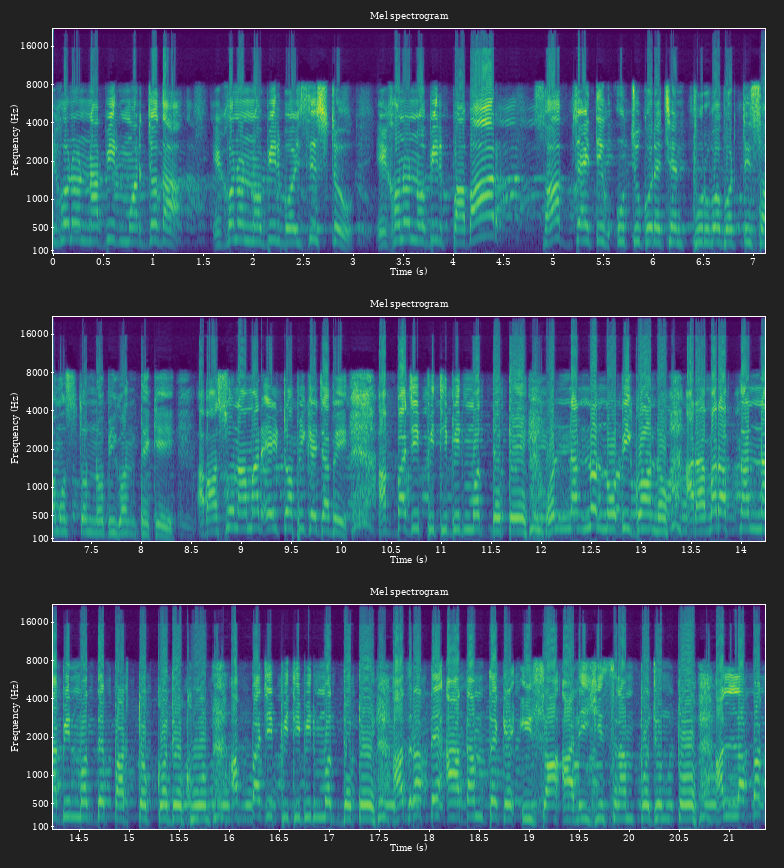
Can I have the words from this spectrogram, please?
এখনও নবীর মর্যাদা, এখনও নবীর বৈশিষ্ট্য, এখনও নবীর পাবার সব চাইতে উঁচু করেছেন পূর্ববর্তী সমস্ত নবীগণ থেকে। আর আসুন, আমার এই টপিকে যাবে। আব্বাজি, পৃথিবীর মধ্যেতে অন্যান্য নবীগণ আর আমার আপনার নাবির মধ্যে পার্থক্য দেখুন। আব্বাজি, পৃথিবীর মধ্যেতে আজরাতে আদাম থেকে ঈসা আলী ইসলাম পর্যন্ত আল্লাহ পাক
